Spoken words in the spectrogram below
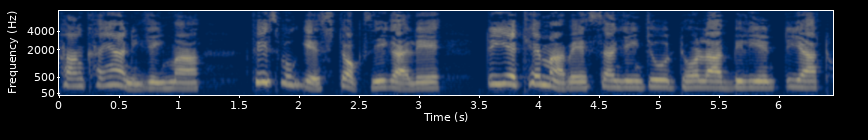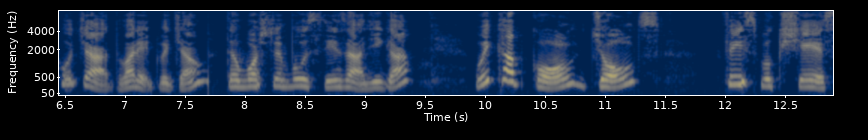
ဖန်ခံရနေချိန်မှာ Facebook ရဲ့ stock ဈေးကလည်းတရက်ထဲမှာပဲစံချိန်ကျိုးဒေါ်လာဘီလီယံ100ထိုးကျသွားတဲ့အတွက်ကြောင့် The Washington Post သတင်းစာကြီးက Wake up call jolts Facebook shares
